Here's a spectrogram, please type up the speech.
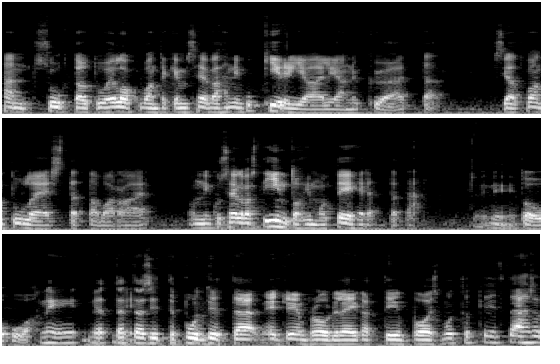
hän suhtautuu elokuvan tekemiseen vähän niin kuin kirjailija nykyään, että sieltä vaan tulee sitä tavaraa. Ja on niin kuin selvästi intohimo tehdä tätä niin. touhua. Niin, ja tätä niin. sitten puhuttiin, että Adrian Brody leikattiin pois, mutta okei, tähän se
